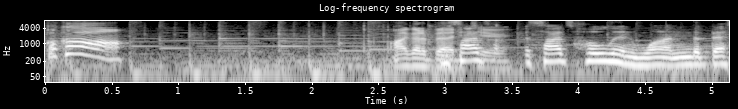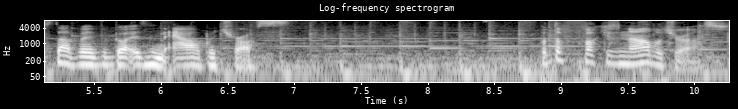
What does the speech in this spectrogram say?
Caw-caw. I got a birdie Besides, too. besides hole in one, the best I've ever got is an albatross. What the fuck is an albatross?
